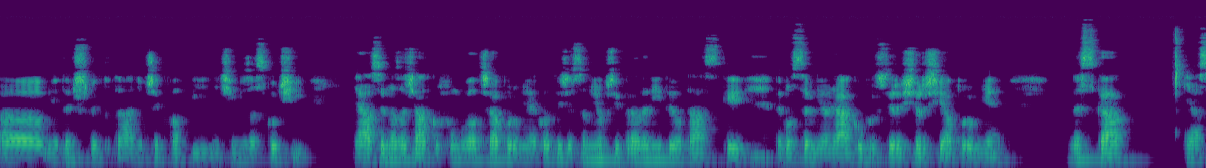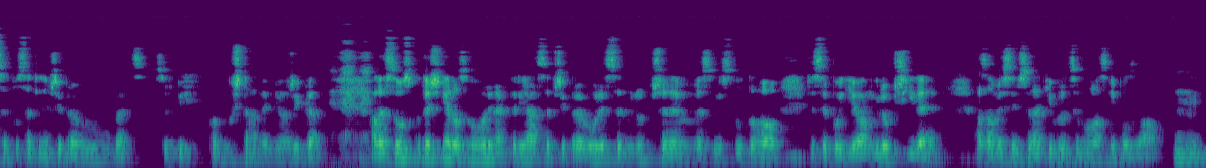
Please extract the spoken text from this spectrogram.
uh, mě ten člověk totálně překvapí, něčím mě zaskočí. Já jsem na začátku fungoval třeba podobně jako ty, že jsem měl připravený ty otázky, nebo jsem měl nějakou prostě rešerši a podobně. Dneska já se v podstatě nepřipravuju vůbec, což bych možná neměl říkat. Ale jsou skutečně rozhovory, na které já se připravuju 10 minut předem ve smyslu toho, že se podívám, kdo přijde a zamyslím se nad tím, proč jsem ho vlastně pozval. Mm-hmm.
